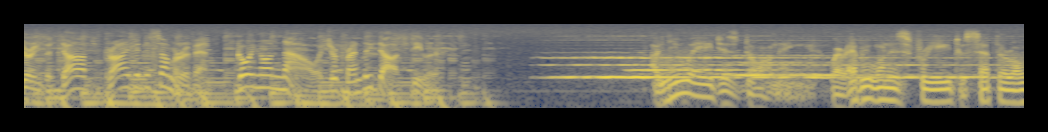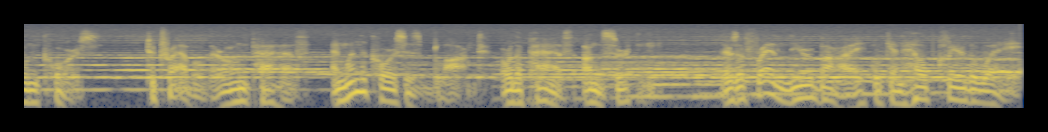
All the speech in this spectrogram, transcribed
During the Dodge Drive into Summer event, going on now at your friendly Dodge dealer. A new age is dawning where everyone is free to set their own course, to travel their own path. And when the course is blocked or the path uncertain, there's a friend nearby who can help clear the way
